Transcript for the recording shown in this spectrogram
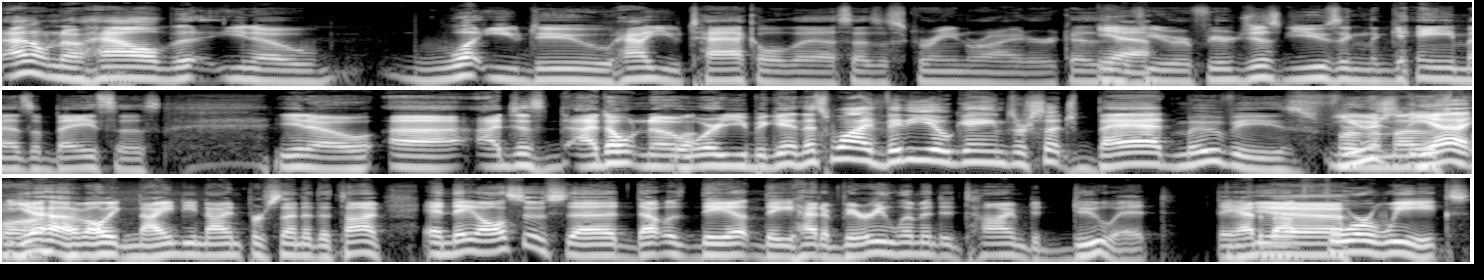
I don't know how the you know what you do how you tackle this as a screenwriter because Yeah. if you're if you're just using the game as a basis you know uh, I just I don't know Well- where you begin that's why video games are such bad movies for the Usually, yeah, part. yeah, like ninety nine percent of the time. And they also said that was they they had a very limited time to do it. They had Yeah. about four weeks.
